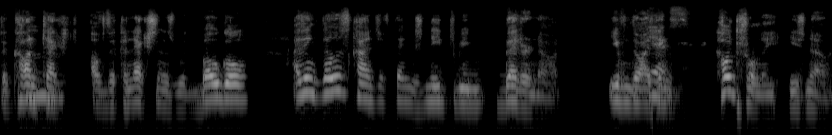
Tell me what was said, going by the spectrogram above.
the context of the connections with Bogle. I think those kinds of things need to be better known, even though I think Yes. Culturally he's known.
